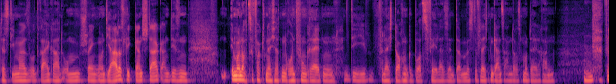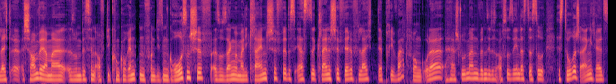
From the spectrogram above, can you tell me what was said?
dass die mal so drei Grad umschwenken. Und ja, das liegt ganz stark an diesen immer noch zu verknöcherten Rundfunkräten, die vielleicht doch ein Geburtsfehler sind. Da müsste vielleicht ein ganz anderes Modell ran. Mhm. Vielleicht äh, schauen wir ja mal so ein bisschen auf die Konkurrenten von diesem großen Schiff. Also sagen wir mal die kleinen Schiffe. Das erste kleine Schiff wäre vielleicht der Privatfunk, oder? Herr Stuhlmann, würden Sie das auch so sehen, dass das so historisch eigentlich als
